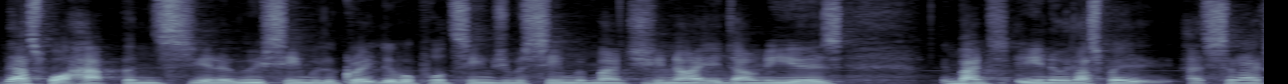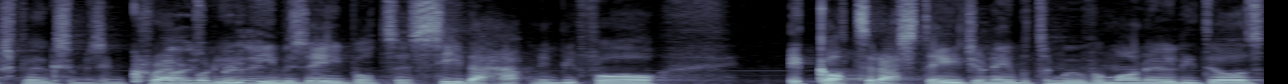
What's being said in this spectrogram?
that's what happens. You know, we've seen with the great Liverpool teams, we've seen with Manchester United mm. down the years. Man, you know, that's where uh, Sir Alex Ferguson was incredible. Was he, he, was able to see that happening before it got to that stage and able to move him on early doors.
